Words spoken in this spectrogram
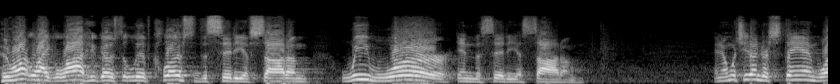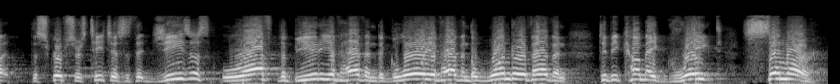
who aren't like Lot who goes to live close to the city of Sodom. We were in the city of Sodom. And I want you to understand what the scriptures teach us is that Jesus left the beauty of heaven, the glory of heaven, the wonder of heaven to become a great sinner.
